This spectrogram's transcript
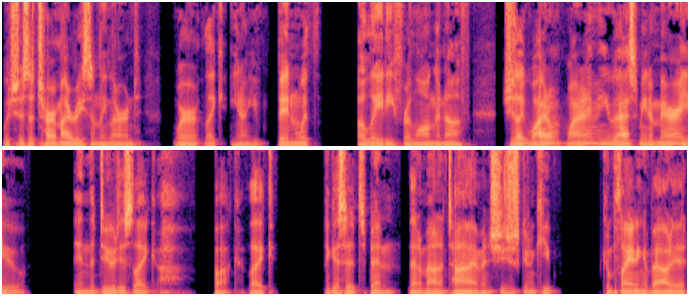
which is a term I recently learned where like, you know, you've been with a lady for long enough. She's like, "Why don't why don't you ask me to marry you?" And the dude is like, oh, "Fuck, like I guess it's been that amount of time and she's just going to keep complaining about it.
